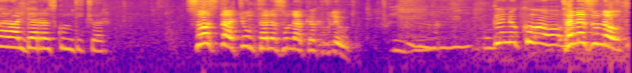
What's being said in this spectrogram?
ጋር አልደረስኩም ቲቸር። ሶስታችሁም ተነሱና ከክፍሌ ውጡ። ግን እኮ ተነሱና ውጡ።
